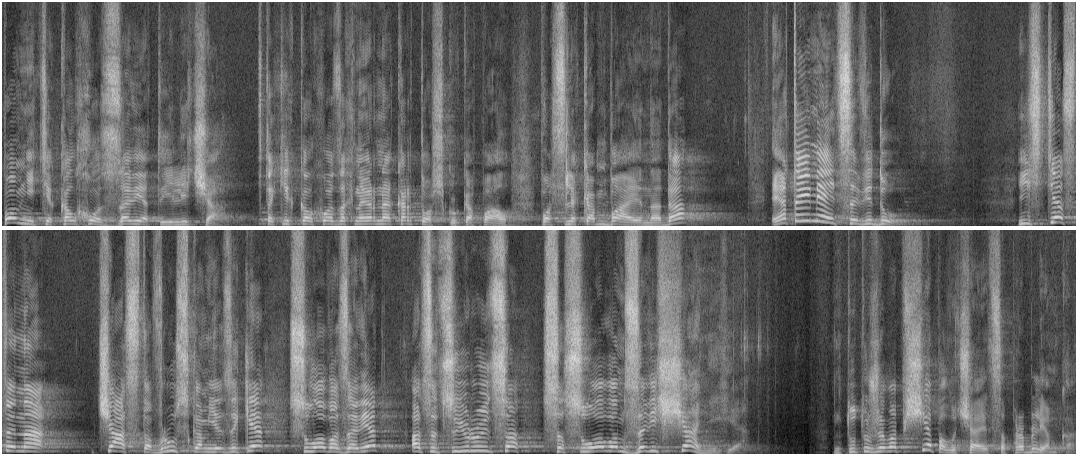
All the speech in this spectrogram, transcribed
Помните колхоз Завета Ильича? В таких колхозах, наверное, картошку копал после комбайна, да? Это имеется в виду. Естественно, часто в русском языке слово «завет» ассоциируется со словом «завещание». Ну, тут уже вообще получается проблемка.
